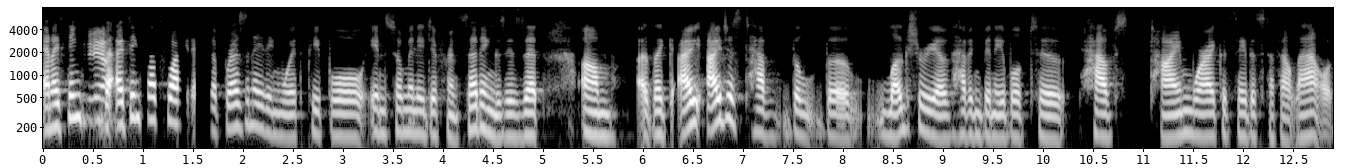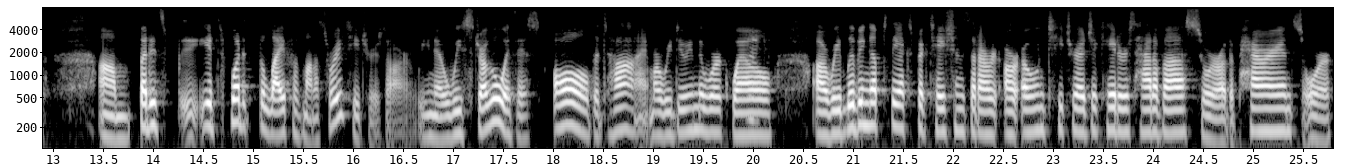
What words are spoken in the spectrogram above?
And I think Yeah. that I think that's why it ends up resonating with people in so many different settings is that um, like I, I just have the the luxury of having been able to have time where I could say this stuff out loud. Um, but it's it's what the life of Montessori teachers are. You know, we struggle with this all the time. Are we doing the work well? Are we living up to the expectations that our, our own teacher educators had of us, or are the parents, or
